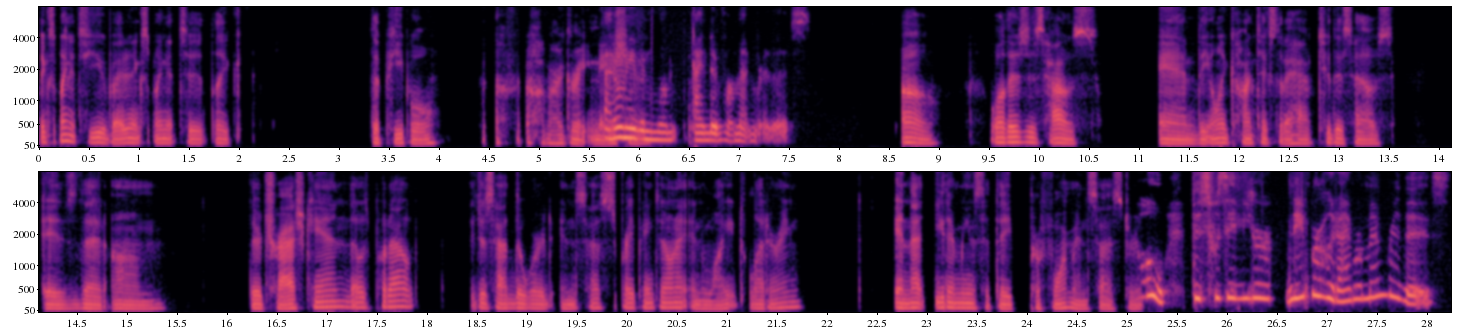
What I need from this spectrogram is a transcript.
explained it to you, but I didn't explain it to like the people of, of our great nation. I don't even rem- kind of remember this. Oh, well, there's this house, and the only context that I have to this house is that um their trash can that was put out, it just had the word incest spray painted on it in white lettering. And that either means that they perform incest or Oh, this was in your neighborhood. I remember this.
